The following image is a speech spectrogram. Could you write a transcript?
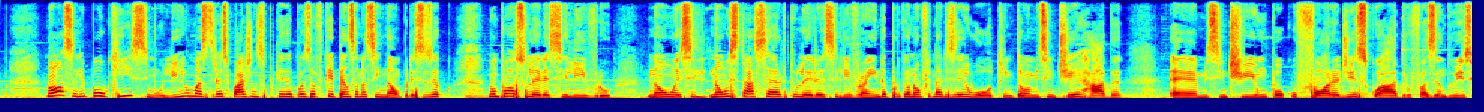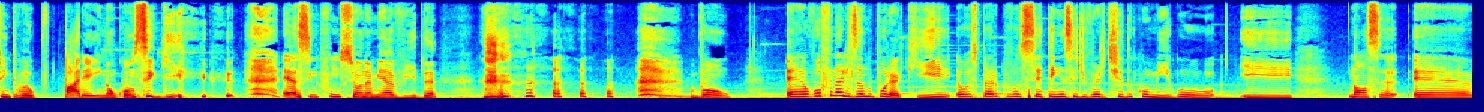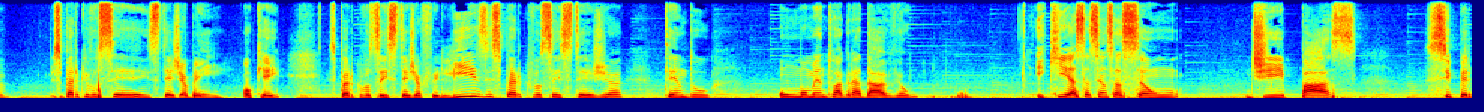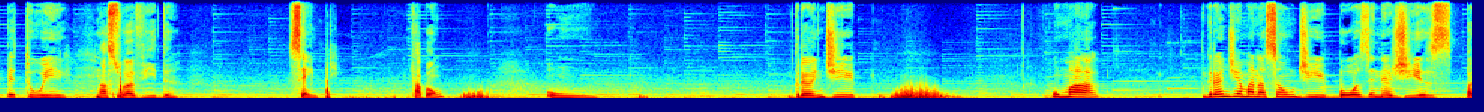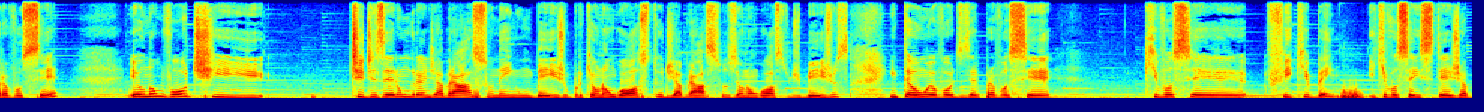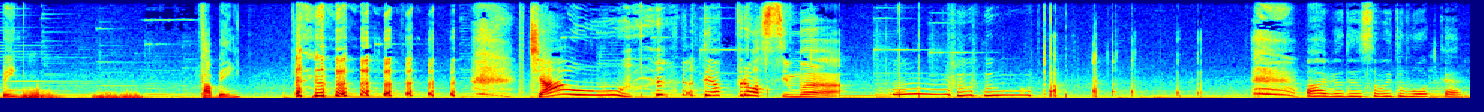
nossa, li pouquíssimo, li umas três páginas porque depois eu fiquei pensando assim, não, preciso, não posso ler esse livro, não, esse, não está certo ler esse livro ainda porque eu não finalizei o outro, então eu me senti errada, é, me senti um pouco fora de esquadro fazendo isso, então eu parei, não consegui. é assim que funciona a minha vida. Bom, é, eu vou finalizando por aqui. Eu espero que você tenha se divertido comigo e nossa, é, espero que você esteja bem, ok? Espero que você esteja feliz, espero que você esteja tendo um momento agradável e que essa sensação de paz se perpetue na sua vida sempre, tá bom? Um grande uma grande emanação de boas energias para você eu não vou te te dizer um grande abraço, nem um beijo, porque eu não gosto de abraços, eu não gosto de beijos. Então eu vou dizer para você que você fique bem e que você esteja bem. Tá bem? Tchau! Até a próxima! Ai meu Deus, sou muito louca.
